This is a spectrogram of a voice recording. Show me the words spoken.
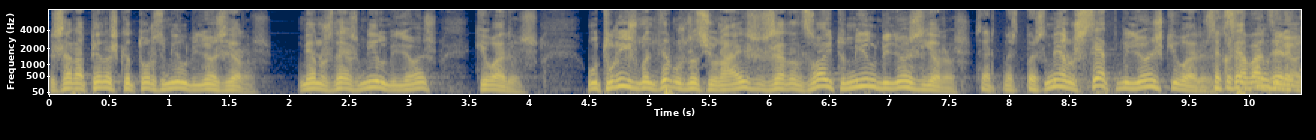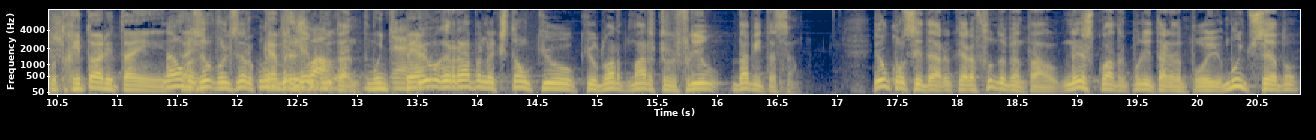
gera apenas 14 mil milhões de euros. Menos 10 mil milhões que o Eiras. O turismo, em termos nacionais, gera 18 mil milhões de euros. Certo, mas depois... Menos 7 milhões que o Eiras. Isso é que eu estava a dizer, milhões. é que o território tem... Não, tem mas eu vou lhe dizer o que é importante. Muito é. Eu agarrava na questão que o, que o Duarte Marques referiu da habitação. Eu considero que era fundamental, neste quadro comunitário de apoio, muito cedo,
